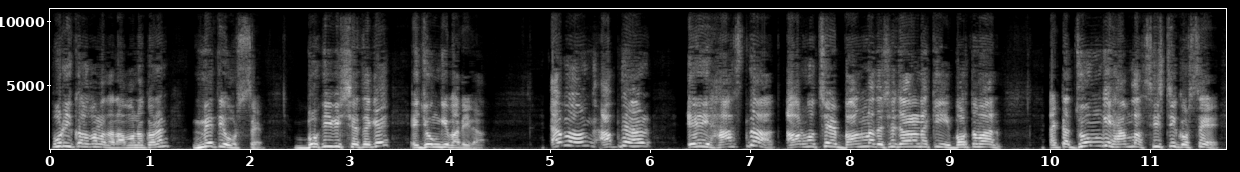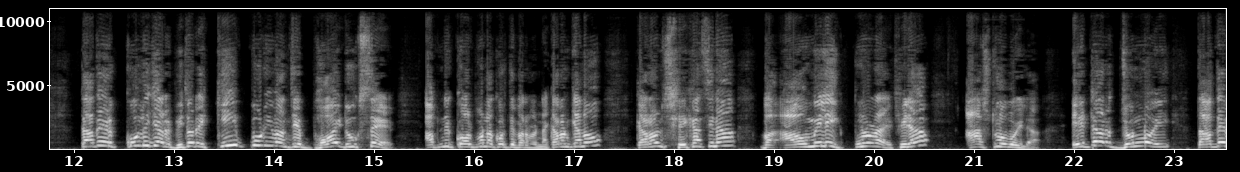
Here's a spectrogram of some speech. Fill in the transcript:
পরিকল্পনা তারা মনে করেন মেতে উঠছে। বহির্বিশ্বে থেকে এই জঙ্গিবাদীরা। এবং আপনার এই হাসনাত আর হচ্ছে বাংলাদেশে যারা নাকি বর্তমান একটা জঙ্গি হামলা সৃষ্টি করছে, তাদের কলিজার ভিতরে কি পরিমাণ যে ভয় ঢুকছে, আপনি কল্পনা করতে পারবেন না। কারণ কেন? কারণ শেখ হাসিনা বা আওয়ামী লীগ পুনরায় ফিরা আসলো বইলা। এটার জন্যই তাদের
